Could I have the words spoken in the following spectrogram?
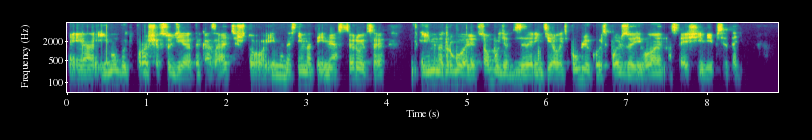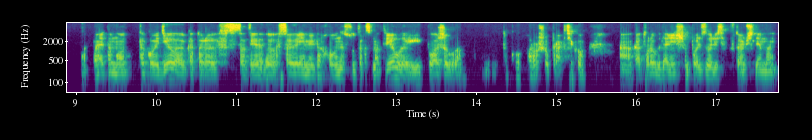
Ему будет проще в суде доказать, что именно с ним это имя ассоциируется, и именно другое лицо будет дезориентировать публику, используя его настоящее имя и псевдоним. Поэтому такое дело, которое в свое время Верховный суд рассмотрел и положило такую хорошую практику, а, которой в дальнейшем пользовались, в том числе мы.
